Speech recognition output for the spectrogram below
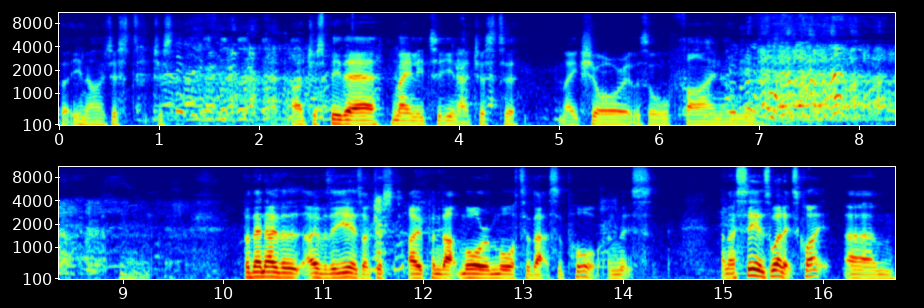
but you know I just just I'd just be there mainly to you know just to make sure it was all fine and you know. But then over over the years, I've just opened up more and more to that support, and it's and I see as well. It's quite um,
